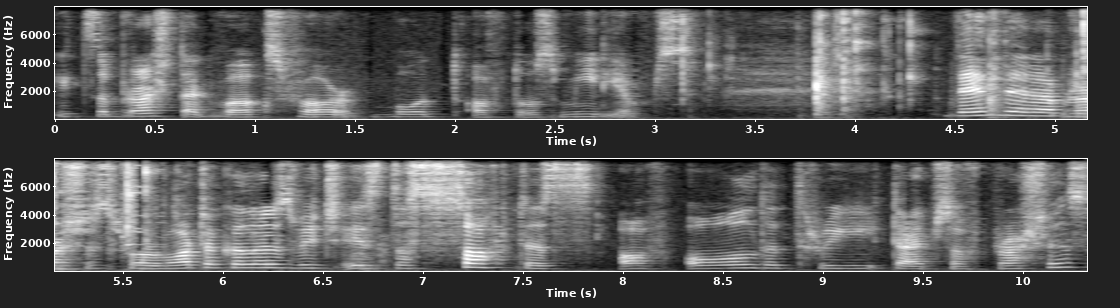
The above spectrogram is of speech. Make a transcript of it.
it's a brush that works for both of those mediums then there are brushes for watercolors which is the softest of all the three types of brushes.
